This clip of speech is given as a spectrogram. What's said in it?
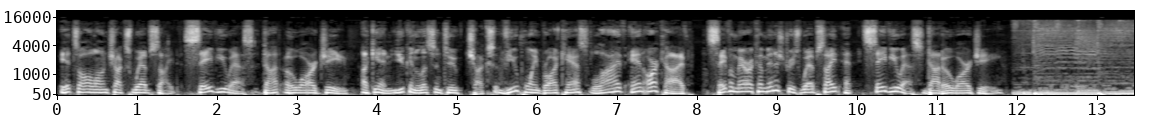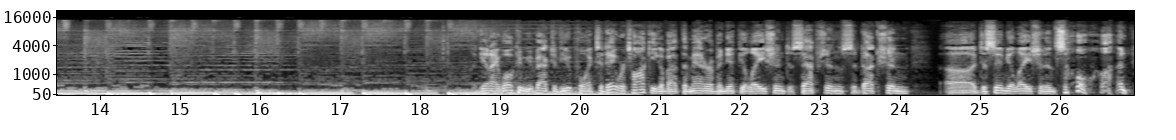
It's all on Chuck's website, saveus.org. Again, you can listen to Chuck's Viewpoint broadcast live and archived. Save America Ministries website at saveus.org. Again, I welcome you back to Viewpoint. Today we're talking about the matter of manipulation, deception, seduction, uh, dissimulation, and so on,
